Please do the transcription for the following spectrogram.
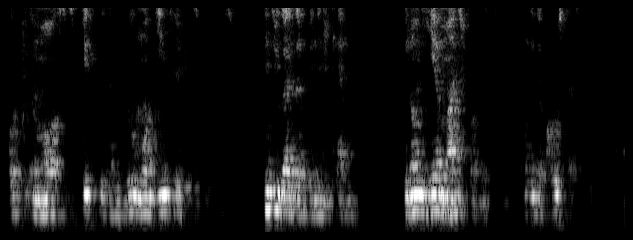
Go to the malls, speak to them, do more interviews because since you guys have been in camp, we don't hear much from the team. Only the coach that speaks uh,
